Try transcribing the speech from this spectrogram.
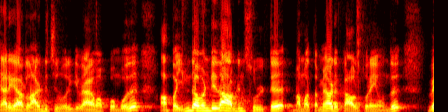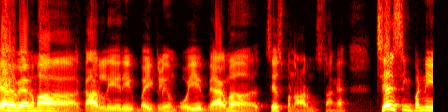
வேறு யாரெல்லாம் அடிச்சு நொறுக்கி வேகமாக போகும்போது அப்போ இந்த வண்டி தான் அப்படின்னு சொல்லிட்டு நம்ம தமிழ்நாடு காவல்துறையும் வந்து வேக வேகமாக காரில் ஏறி பைக்லேயும் போய் வேகமாக சேஸ் பண்ண ஆரம்பிச்சிட்டாங்க. சேசிங் பண்ணி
